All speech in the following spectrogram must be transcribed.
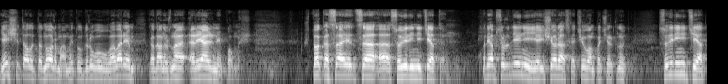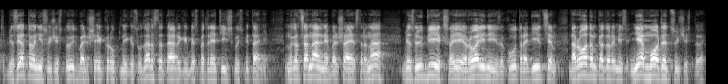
Я считал это норма. Мы тут друга уговариваем, когда нужна реальная помощь. Что касается э, суверенитета. При обсуждении я еще раз хочу вам подчеркнуть, Суверенитет. Без этого не существуют большие крупные государства, так же, как без патриотического воспитания. Многонациональная большая страна без любви к своей родине, языку, традициям, народам, которыми не может существовать.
